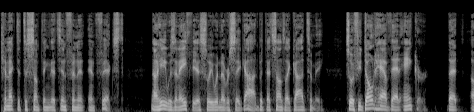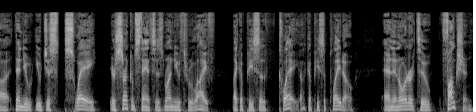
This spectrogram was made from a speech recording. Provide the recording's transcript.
connected to something that's infinite and fixed. Now, he was an atheist, so he would never say God, but that sounds like God to me. So if you don't have that anchor, that uh, then you you just sway. Your circumstances run you through life like a piece of clay, like a piece of Play-Doh. And in order to function,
